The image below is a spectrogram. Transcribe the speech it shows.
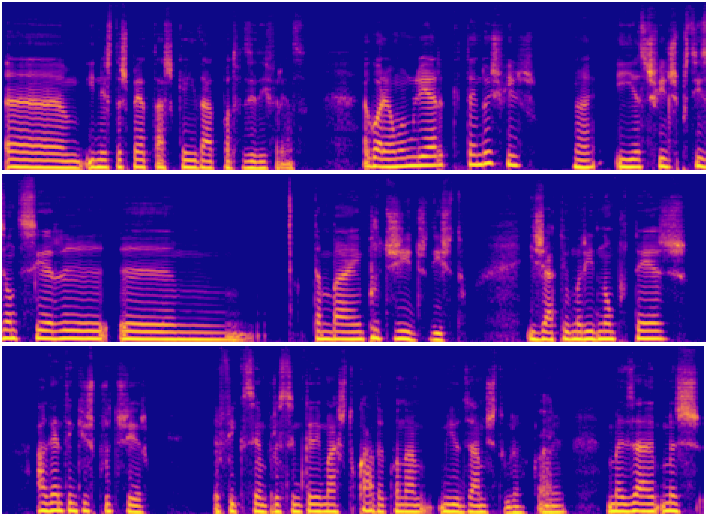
Uh, e neste aspecto acho que a idade pode fazer diferença. Agora, é uma mulher que tem dois filhos, não é? E esses filhos precisam de ser uh, também protegidos disto. E já que o marido não protege, alguém tem que os proteger eu fico sempre assim um bocadinho mais tocada quando há miúdos à mistura. Claro. É? Mas, há, mas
